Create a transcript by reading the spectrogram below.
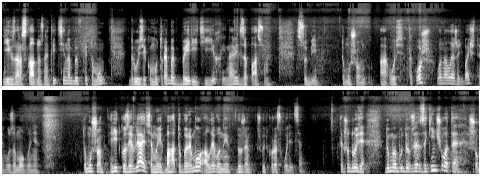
Їх зараз складно знайти, ці набивки. Тому, друзі, кому треба, беріть їх і навіть запасом собі. Тому що, а ось також вона лежить, бачите, у замовленні. Тому що рідко з'являються, ми їх багато беремо, але вони дуже швидко розходяться. Так що, друзі, думаю, буду вже закінчувати, щоб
